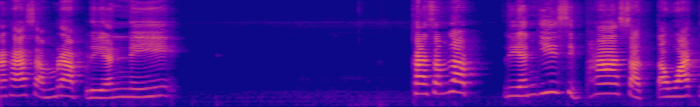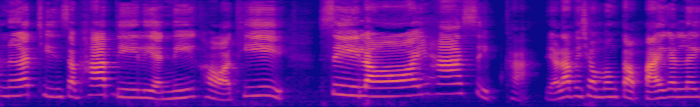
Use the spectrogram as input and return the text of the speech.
นะคะสำหรับเหรียญนนี้ ค่ะสำหรับเหรียญ 25ศตวรรษเนื้อชินสภาพดีเหรียญนนี้ขอที่ 450 ค่ะ เดี๋ยวเราไปชมวงต่อไปกันเลย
